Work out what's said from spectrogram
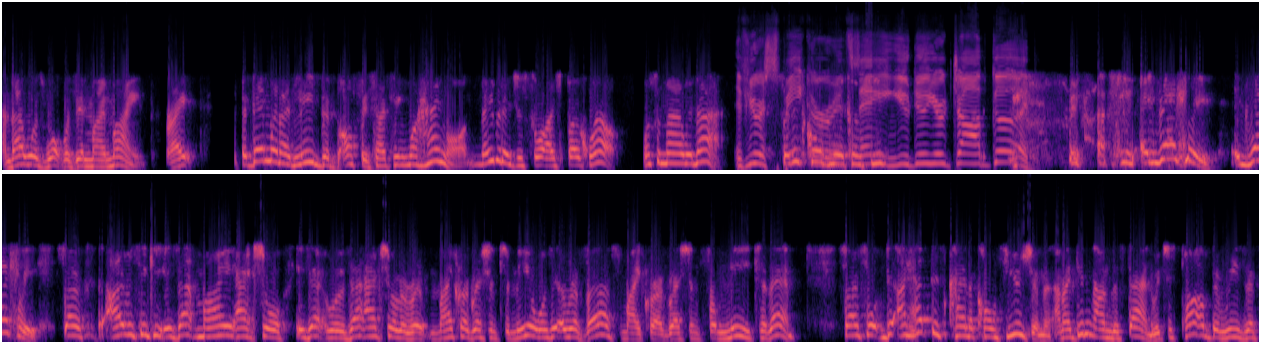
And that was what was in my mind, right? But then when I leave the office, I think, well, hang on, maybe they just thought I spoke well. What's the matter with that? If you're a speaker, a it's saying you do your job good. exactly, exactly. So I was thinking, is that my actual? Is that was that actual microaggression to me, or was it a reverse microaggression from me to them? So I thought I had this kind of confusion, and I didn't understand, which is part of the reason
